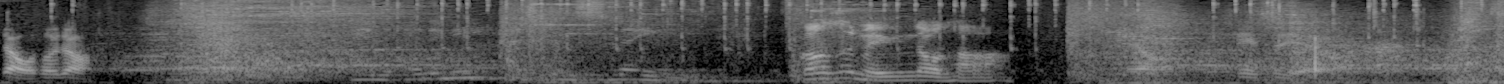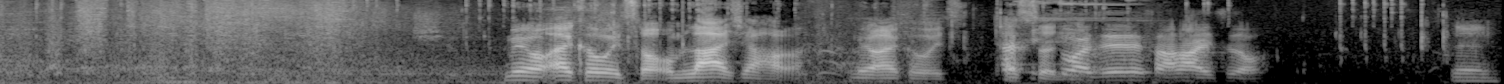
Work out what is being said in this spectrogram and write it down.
叫我说叫。刚是没晕到他。没有，近视眼。没有艾克位置哦，我们拉一下好了。没有艾克位置，太神了。出来直接杀他一次哦。对。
